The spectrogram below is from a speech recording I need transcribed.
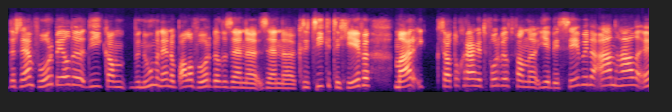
er zijn voorbeelden die ik kan benoemen en op alle voorbeelden zijn, uh, zijn uh, kritieken te geven, maar ik ik zou toch graag het voorbeeld van uh, JBC willen aanhalen. Hè.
